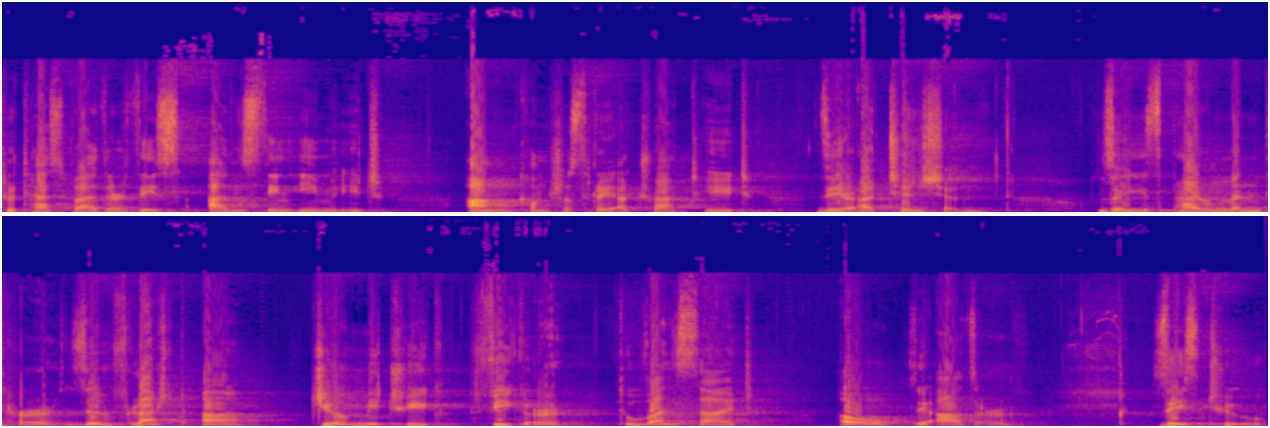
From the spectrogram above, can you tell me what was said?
To test whether this unseen image unconsciously attracted their attention, the experimenter then flashed a geometric figure to one side or the other. This too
